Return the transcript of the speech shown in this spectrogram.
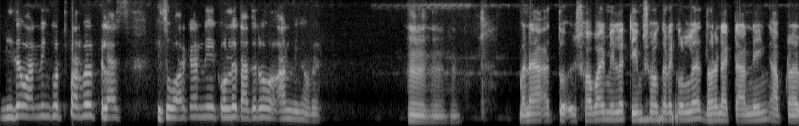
নিজেও আর্নিং করতে পারবে প্লাস কিছু ওয়ার্কার নিয়ে করলে তাদেরও আর্নিং হবে। হুম, হুম, হুম। মানে তো সবাই মিলে টিম সহকারে করলে ধরেন একটা আর্নিং আপনার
